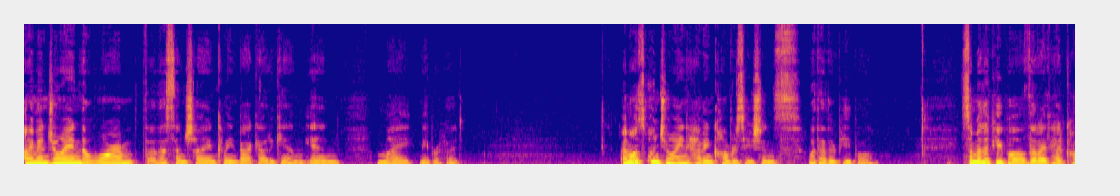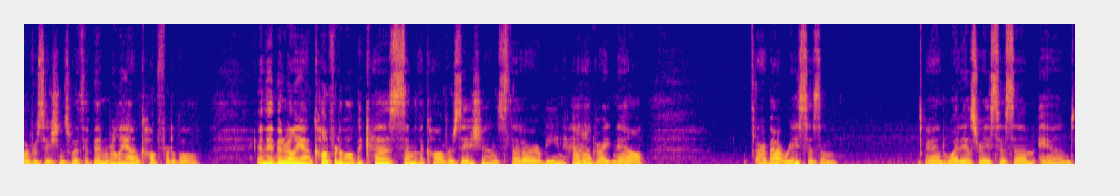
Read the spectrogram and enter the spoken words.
I'm enjoying the warmth of the sunshine coming back out again in my neighborhood. I'm also enjoying having conversations with other people. Some of the people that I've had conversations with have been really uncomfortable. And they've been really uncomfortable because some of the conversations that are being had right now are about racism and what is racism and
